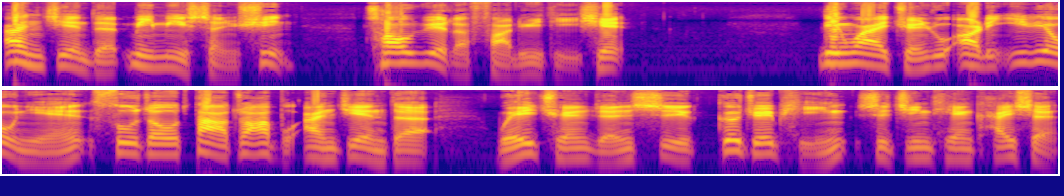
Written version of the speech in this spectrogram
案件的秘密审讯超越了法律底线。另外，卷入二零一六年苏州大抓捕案件的维权人士戈觉平是今天开审。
